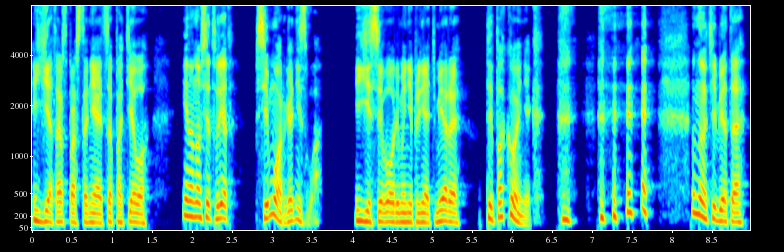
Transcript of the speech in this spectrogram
Яд распространяется по телу и наносит вред всему организму. Если вовремя не принять меры, ты покойник. Но тебе-то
